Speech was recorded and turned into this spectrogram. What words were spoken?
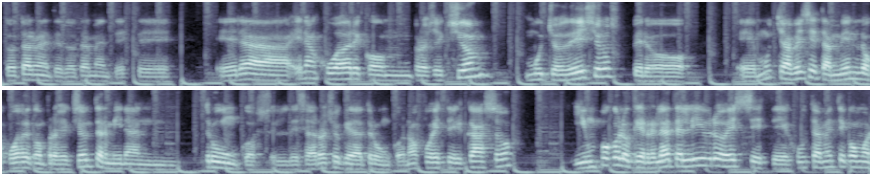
totalmente, totalmente. Este, era, eran jugadores con proyección, muchos de ellos, pero eh, muchas veces también los jugadores con proyección terminan truncos, el desarrollo queda trunco. No fue este el caso. Y un poco lo que relata el libro es este, justamente cómo,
